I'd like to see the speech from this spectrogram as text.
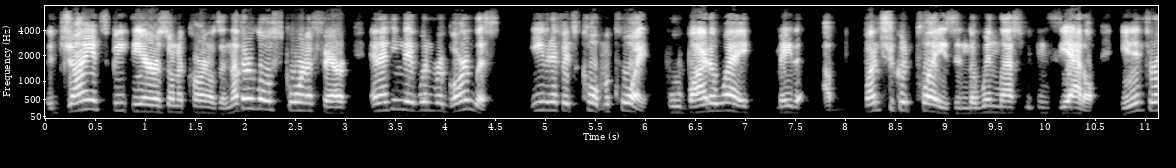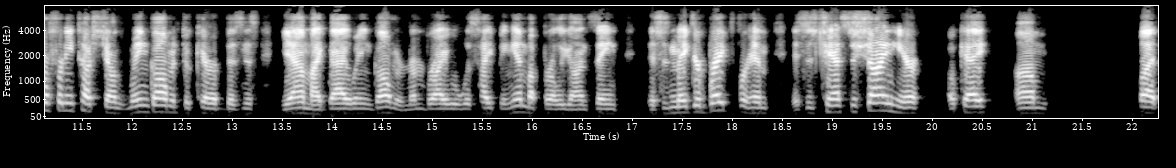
The Giants beat the Arizona Cardinals, another low scoring affair, and I think they win regardless, even if it's Colt McCoy, who, by the way, made a bunch of good plays in the win last week in Seattle. He didn't throw for any touchdowns. Wayne Gallman took care of business. Yeah, my guy Wayne Gallman. Remember, I was hyping him up early on, saying this is make or break for him. This is chance to shine here. Okay. Um, but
